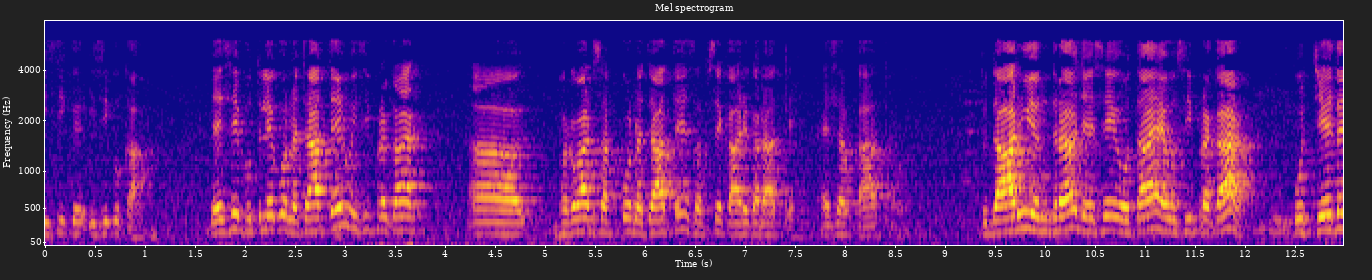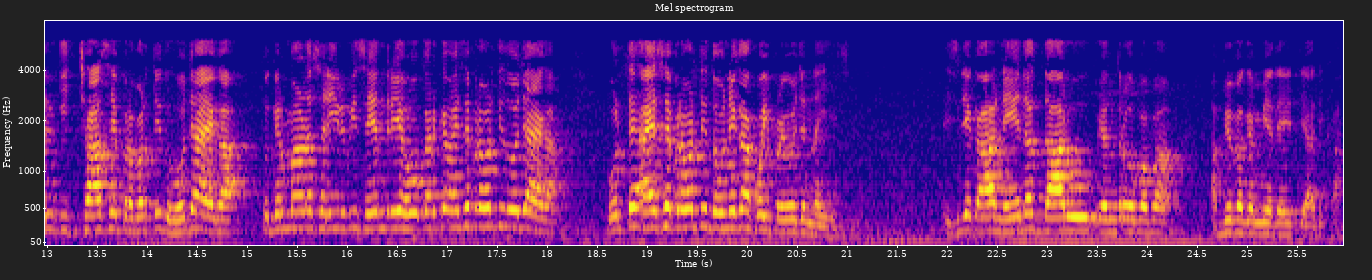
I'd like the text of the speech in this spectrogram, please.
इसी इसी को कहा। जैसे पुतले को नचाते हैं इसी प्रकार भगवान सबको नचाते हैं, सबसे कार्य कराते हैं, ऐसा कहा था तो दारू यंत्र जैसे होता है, उसी प्रकार, वो चेतन की इच्छा से प्रवर्तित हो जाएगा तो निर्माण शरीर भी सेंद्रिय होकर के वैसे प्रवर्तित हो जाएगा। बोलते ऐसे प्रवर्तित होने का कोई प्रयोजन नहीं है इसलिए। इसलिए कहा नेद दारू यंत्रोपमा अभ्युपगम्य दे इत्यादि कहा।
